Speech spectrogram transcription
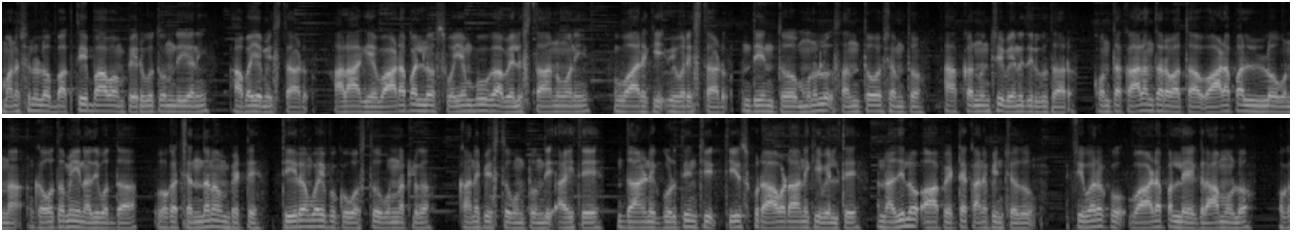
మనుషులలో భక్తిభావం పెరుగుతుంది అని అభయమిస్తాడు. అలాగే వాడపల్లిలో స్వయంభూగా వెలుస్తాను అని వారికి వివరిస్తాడు. దీంతో మునులు సంతోషంతో అక్కడి నుంచి వెనుదిరుగుతారు. కొంతకాలం తర్వాత వాడపల్లిలో ఉన్న గౌతమి నది వద్ద ఒక చందనం పెట్టి తీరం వైపుకు వస్తూ ఉన్నట్లుగా కనిపిస్తూ ఉంటుంది. అయితే దానిని గుర్తించి తీసుకురావడానికి వెళ్తే నదిలో ఆ పెట్టె కనిపించదు. చివరకు వాడపల్లె గ్రామంలో ఒక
